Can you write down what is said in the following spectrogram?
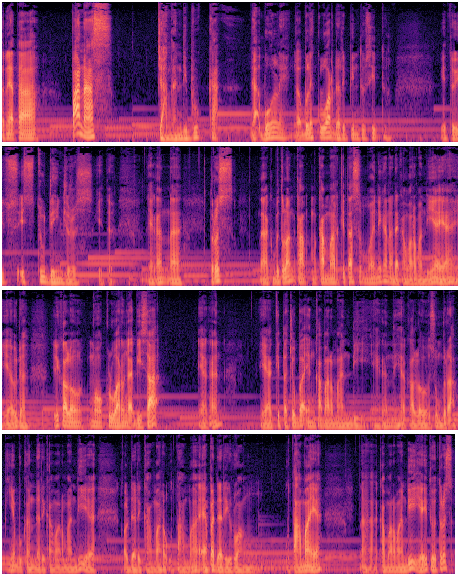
ternyata panas, jangan dibuka, nggak boleh, nggak boleh keluar dari pintu situ itu it's, it's too dangerous gitu ya kan nah terus nah kebetulan kamar kita semua ini kan ada kamar mandinya ya ya udah. Jadi kalau mau keluar nggak bisa ya kan? Ya kita coba yang kamar mandi ya kan? Ya kalau sumber apinya bukan dari kamar mandi ya kalau dari kamar utama ya apa dari ruang utama ya. Nah kamar mandi ya itu terus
